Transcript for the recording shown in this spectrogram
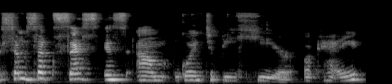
some success is um, going to be here, okay?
